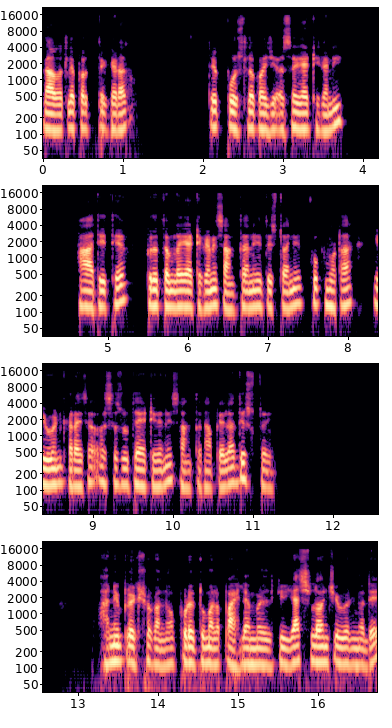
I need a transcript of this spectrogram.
गावातल्या प्रत्येक घरात ते पोचलं पाहिजे असं या ठिकाणी हा आदित्य प्रीतमला या ठिकाणी सांगताना दिसतो आणि खूप मोठा इव्हेंट करायचा असं सुद्धा या ठिकाणी सांगताना आपल्याला दिसतोय. आणि प्रेक्षकांना पुढे तुम्हाला पाहायला मिळेल की याच लॉन्च इव्हेंटमध्ये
